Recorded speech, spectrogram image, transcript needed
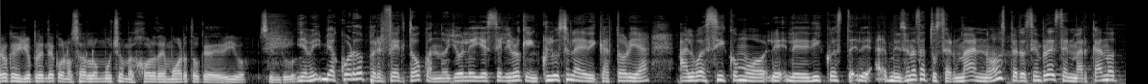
creo que yo aprendí a conocerlo mucho mejor de muerto que de vivo, sin duda. Y a mí me acuerdo perfecto cuando yo leí este libro que incluso en la dedicatoria, algo así como le, le dedico, este, le- mencionas a tus hermanos, pero siempre desenmarcando. ¿Cómo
